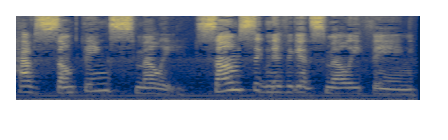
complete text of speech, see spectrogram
have something smelly, some significant smelly thing,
